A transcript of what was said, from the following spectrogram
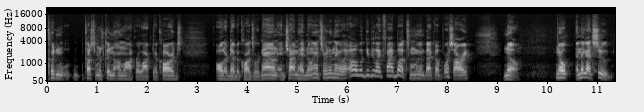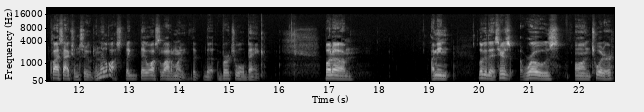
couldn't customers couldn't unlock or lock their cards. all their debit cards were down, and Chime had no answer. And then they were like, "Oh, we'll give you like five bucks." And we went back up. We're sorry. No, nope. And they got sued, class action sued, and they lost. They they lost a lot of money. The the virtual bank. But um, I mean, look at this. Here's Rose on Twitter.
